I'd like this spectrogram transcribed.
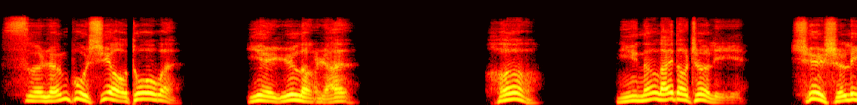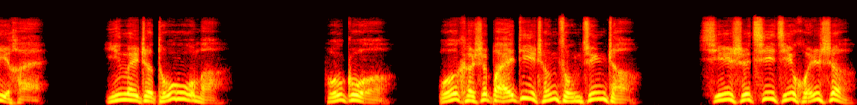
死人不需要多问。夜雨冷然：“哼，你能来到这里，确实厉害。”因为这毒雾吗？不过我可是百地城总军长，七十七级魂圣，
